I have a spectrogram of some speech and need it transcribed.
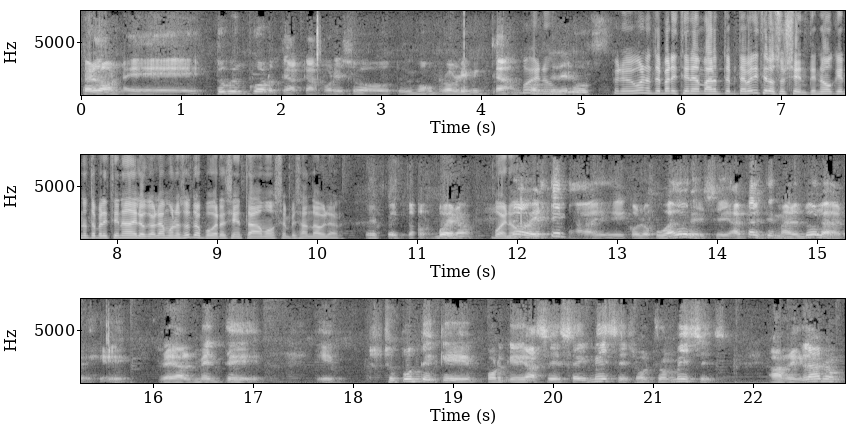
perdón, eh, tuve un corte acá, por eso tuvimos un problemita, un Bueno, corte de luz. pero bueno, te perdiste, nada- te, te perdiste los oyentes, ¿no? Que no te perdiste nada de lo que hablamos nosotros porque recién estábamos empezando a hablar. Perfecto. Bueno, Bueno. no, el tema eh, con los jugadores, eh, acá el tema del dólar, eh, realmente, suponte que porque hace seis meses, ocho meses, arreglaron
